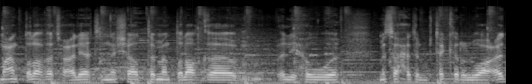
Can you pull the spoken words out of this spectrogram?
مع انطلاقة فعاليات النشاط تم انطلاق آه، اللي هو مساحة المبتكر الواعد.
